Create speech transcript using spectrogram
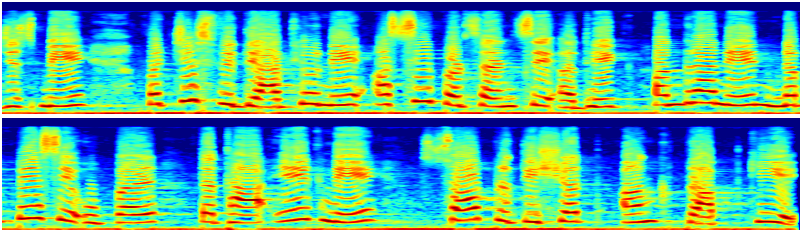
जिसमें 25 विद्यार्थियों ने 80 परसेंट से अधिक 15 ने 90 से ऊपर तथा एक ने 100 प्रतिशत अंक प्राप्त किए।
